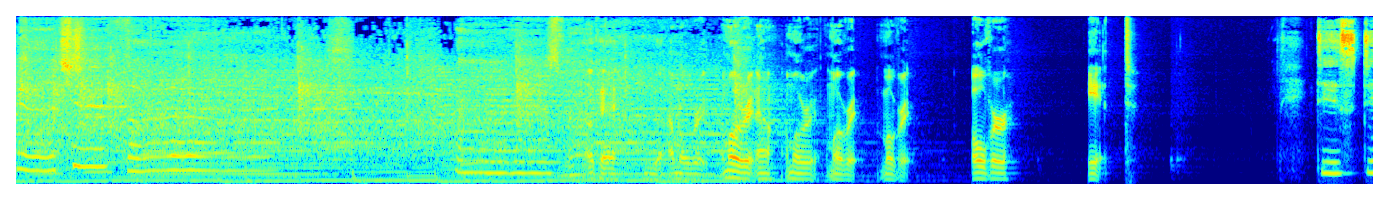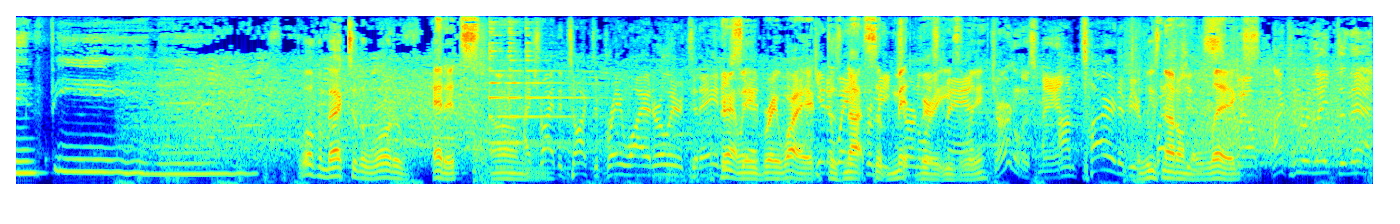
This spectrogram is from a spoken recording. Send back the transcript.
Catch. Okay, I'm over it. I'm over it now. I'm over it. I'm over it. I'm over it. Over. Distant feelings. Welcome back to the world of edits. Um, I tried to talk to Bray Wyatt earlier today. And apparently, he said, Bray Wyatt does not from me, submit very man. easily. Journalist, man. I'm tired of your At least not on the legs. well, I can relate to that.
